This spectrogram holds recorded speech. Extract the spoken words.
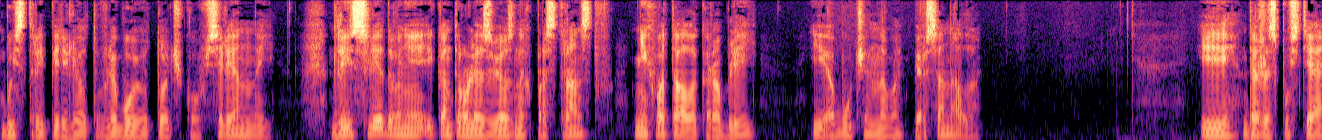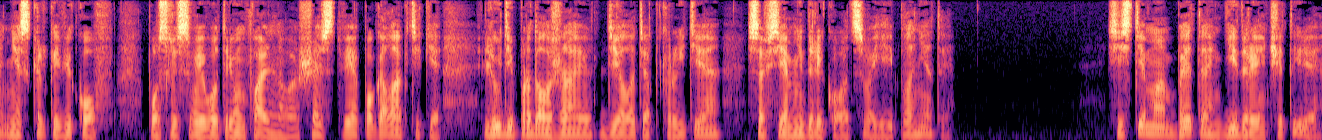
быстрый перелет в любую точку Вселенной, для исследования и контроля звездных пространств не хватало кораблей, и обученного персонала. И даже спустя несколько веков после своего триумфального шествия по галактике люди продолжают делать открытия совсем недалеко от своей планеты. Система Бета-Гидры-4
